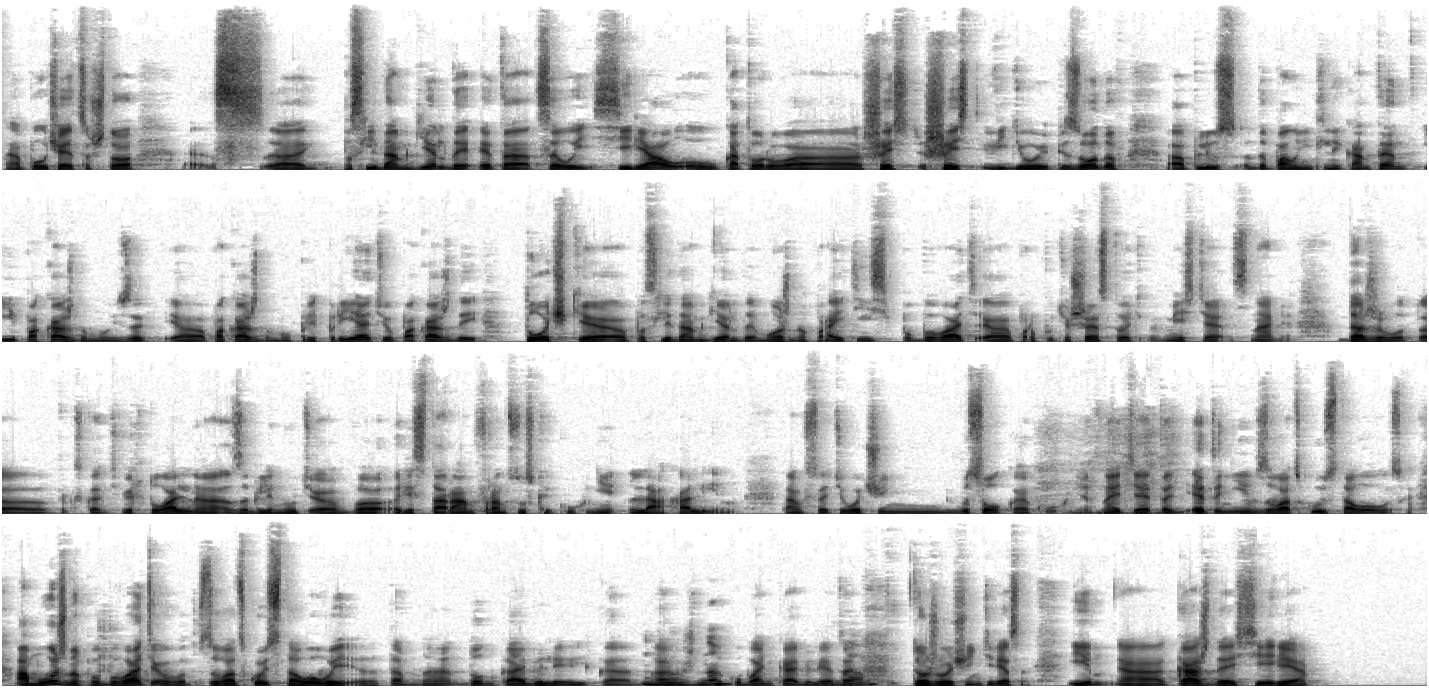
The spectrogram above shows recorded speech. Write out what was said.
А, Получается, что э, с, э, по следам Герды это целый сериал, у которого 6, 6 видеоэпизодов, а, плюс дополнительный контент, и по каждому, из, э, по каждому предприятию, по каждой точке э, по следам Герды можно пройтись, побывать, э, пропутешествовать вместе с нами. Даже вот, э, так сказать, виртуально заглянуть э, в ресторан французской кухни Ла Калин. Там, кстати, очень высокая кухня. Знаете, это, это не в заводскую столовую. А можно побывать вот в заводской столовой э, там на Дон Кабеле или а, Можно. на Кубань Кабеле. Это Да. тоже очень интересно. И а, каждая серия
